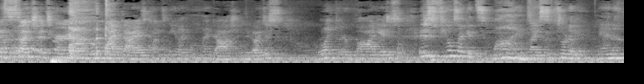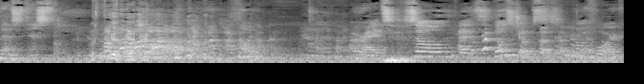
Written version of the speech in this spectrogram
it's such a turn on when white guys come to me like, oh my gosh, Indigo, I just want your body. I just, it just feels like it's mine, like some sort of manifest destiny. All right. So, as those jokes before,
